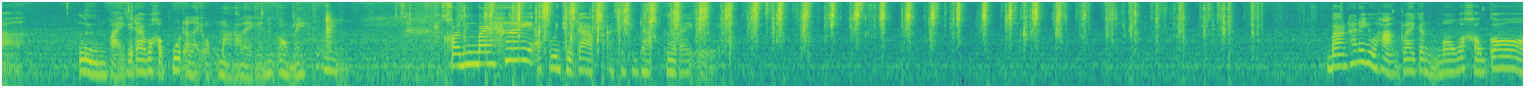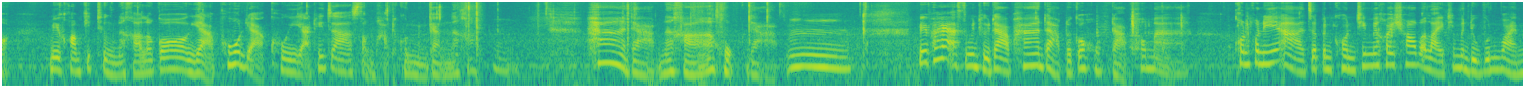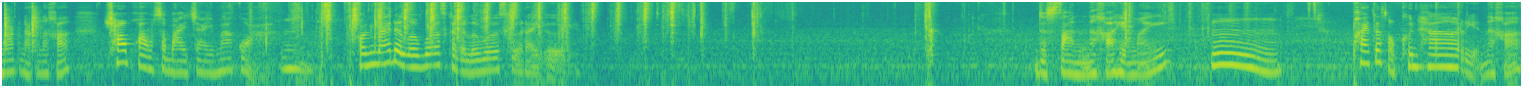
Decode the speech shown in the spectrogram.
ลืมไปก็ได้ว่าเขาพูดอะไรออกมาอะไรเงี้ยนึกออกไหมอมขอหนึ่งใบให้อัศวินถือดาบค่ะอัศวินถือดาบคืออะไรเอ่ยบางท่านที่อยู่ห่างไกลกันมองว่าเขาก็มีความคิดถึงนะคะ แล้วก็อยากพูดอยากคุยอยากที่จะสัมผัสคุณเหมือนกันนะคะห้าดาบนะคะหกดาบ อืมมีไพ่อัศวินถือดาบห้าดาบแล้วก็หกดาบเข้ามา คนคนนี้อาจจะเป็นคนที่ไม่ค่อยชอบอะไรที่มันดูวุ่นวายมากนักนะคะ ชอบความสบายใจมากกว่าอืม Calling back the lovers ค่ะ the lovers คืออะไรเอ่ย The Sun นะคะเห็นไหมอืมไพ่จะสอบขึ้น5เหรียญนะคะ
